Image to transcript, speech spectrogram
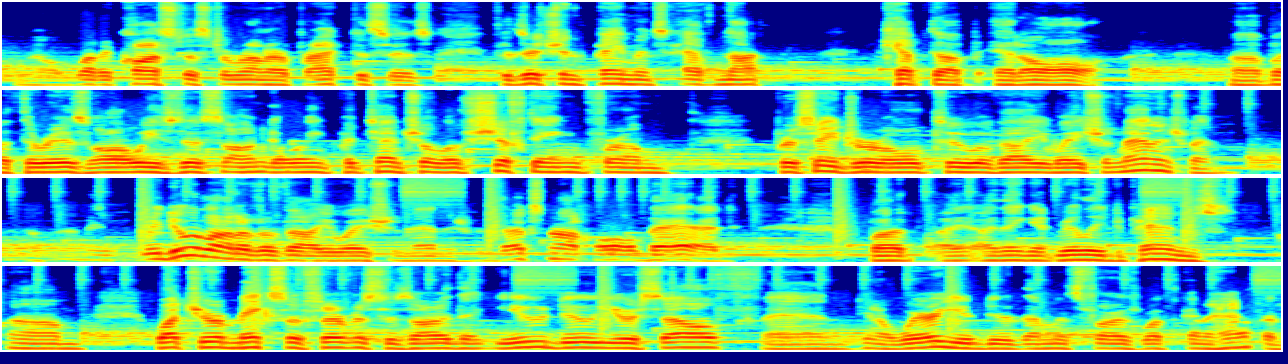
You know, what it costs us to run our practices, physician payments have not kept up at all. Uh, but there is always this ongoing potential of shifting from procedural to evaluation management. Mean, we do a lot of evaluation management. That's not all bad, but I, I think it really depends um, what your mix of services are that you do yourself and you know where you do them as far as what's going to happen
